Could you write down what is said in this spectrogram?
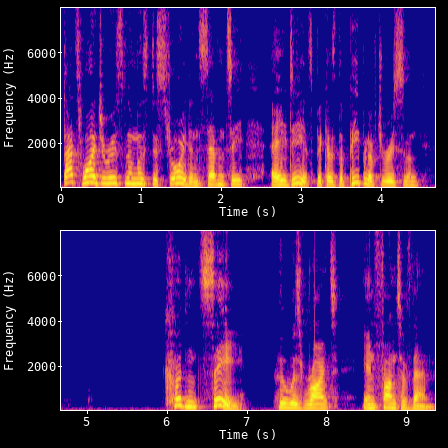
That's why Jerusalem was destroyed in 70 AD. It's because the people of Jerusalem couldn't see who was right in front of them.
